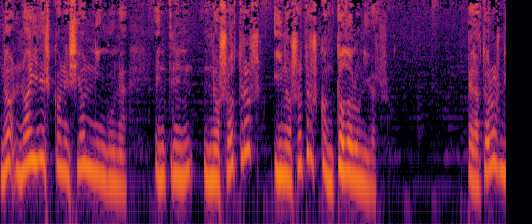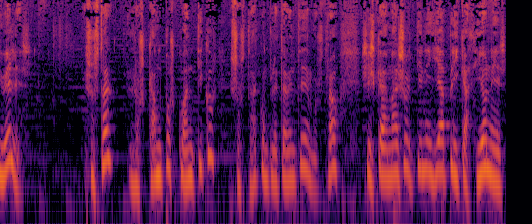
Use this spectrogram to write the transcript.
No, no hay desconexión ninguna entre nosotros y nosotros con todo el universo. Pero a todos los niveles. Eso está los campos cuánticos, eso está completamente demostrado. Si es que además eso tiene ya aplicaciones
